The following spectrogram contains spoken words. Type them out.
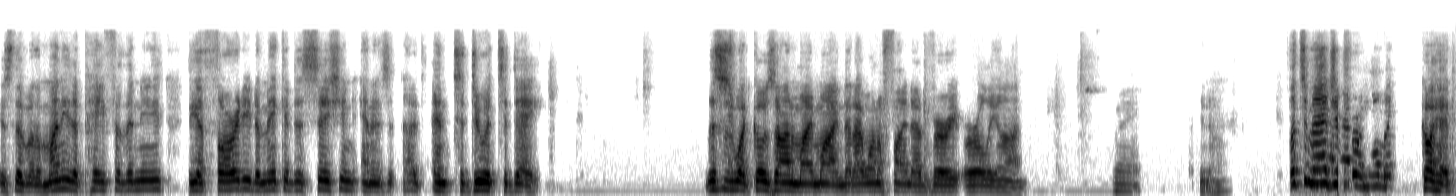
Is there the money to pay for the need, the authority to make a decision and is, uh, and to do it today? This is what goes on in my mind that I want to find out very early on, Right. you know? Let's imagine for a moment, go ahead.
